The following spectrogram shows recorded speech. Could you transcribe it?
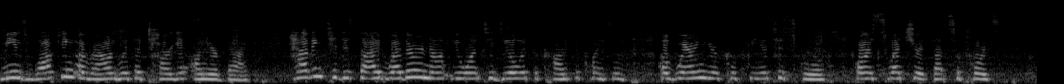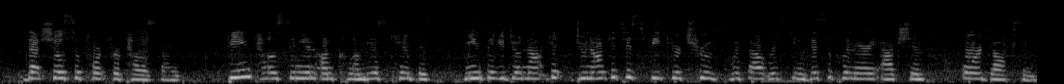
means walking around with a target on your back, having to decide whether or not you want to deal with the consequences of wearing your kufiyah to school or a sweatshirt that supports that shows support for Palestine. Being Palestinian on Columbia's campus means that you do not get do not get to speak your truth without risking disciplinary action or doxing.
